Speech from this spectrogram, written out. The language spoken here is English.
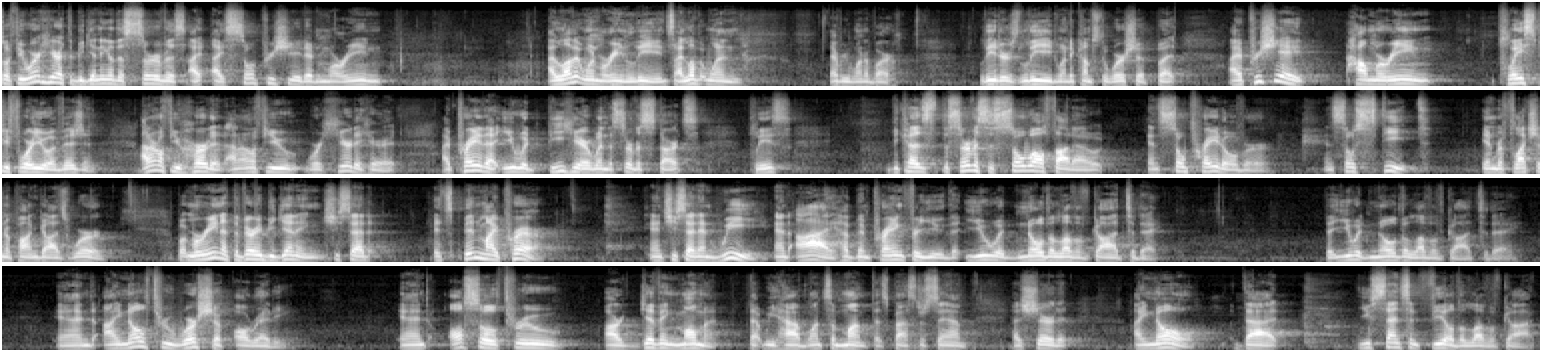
So if you weren't here at the beginning of the service, I, I so appreciated Maureen. I love it when Maureen leads. I love it when every one of our leaders lead when it comes to worship, but I appreciate how Maureen placed before you a vision. I don't know if you heard it, I don't know if you were here to hear it. I pray that you would be here when the service starts, please, because the service is so well thought out and so prayed over and so steeped in reflection upon God's word. But Maureen, at the very beginning, she said, It's been my prayer. And she said, And we and I have been praying for you that you would know the love of God today. That you would know the love of God today. And I know through worship already, and also through our giving moment that we have once a month, as Pastor Sam has shared it, I know that you sense and feel the love of God.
